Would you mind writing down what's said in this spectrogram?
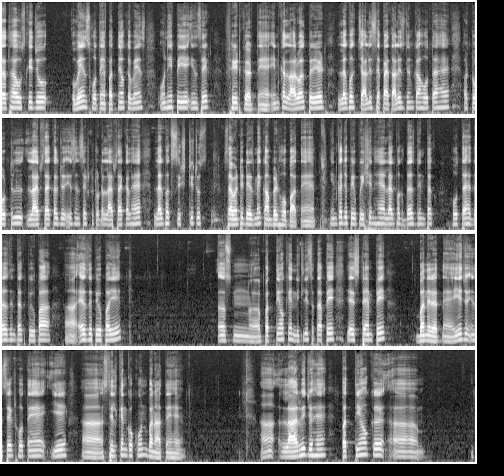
तथा उसके जो वेंस होते हैं पत्तियों के वेंस, उन्हीं पे ये इंसेक्ट फ़ीड करते हैं। इनका लार्वल पीरियड लगभग 40 से 45 दिन का होता है और टोटल लाइफ साइकिल जो इस इंसेक्ट का टोटल लाइफ साइकिल है, लगभग 60 टू 70 डेज़ में कंप्लीट हो पाते हैं। इनका जो प्यूपेशन है, लगभग 10 दिन तक होता है 10 दिन तक प्यूपा एज ए प्यूपा ये पत्तियों के निचली सतह पे या स्टेम पे बने रहते हैं। ये जो इंसेक्ट होते हैं, ये सिल्कन कोकून बनाते हैं। लार्वी जो है, पत्तियों के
